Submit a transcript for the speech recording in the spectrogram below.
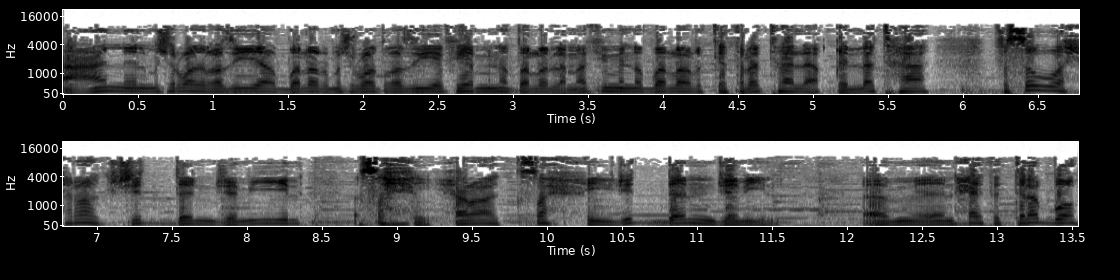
عن المشروبات الغازية ضرر المشروبات الغازيه فيها منها ضرر لا ما في منها ضرر كثرتها لا قلتها. فسوى حراك جدا جميل صحي حراك صحي جدا جميل. من حيث التنبه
